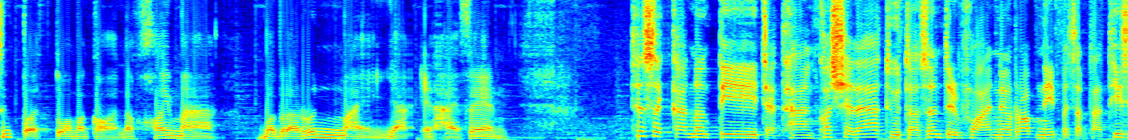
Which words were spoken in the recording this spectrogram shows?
ซึ่งเปิดตัวมาก่อนแล้วค่อยมาบอยแบนด์รุ่นใหม่อย่างเอ็ดไฮเฟน เทศกาลดนตรีจากทาง Coachella 2025 ในรอบนี้เป็นสัปดาห์ที่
